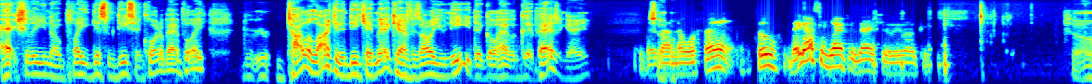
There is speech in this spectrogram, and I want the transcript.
actually, you know, play, get some decent quarterback play, Tyler Lockett and DK Metcalf is all you need to go have a good passing game. They so, got Noah Fant too. They got some weapons actually, Loki. So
